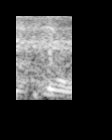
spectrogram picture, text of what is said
Gracias.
